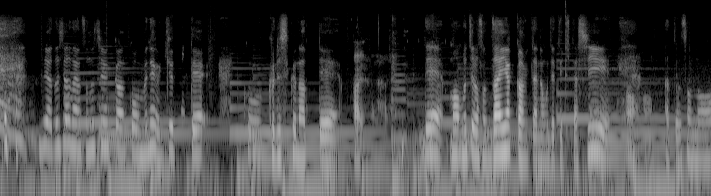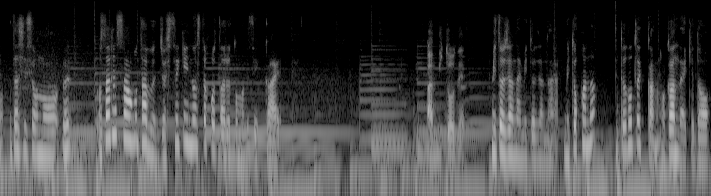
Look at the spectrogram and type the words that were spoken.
で私はなんかその瞬間こう胸がギュッてこう苦しくなってはいはいはい。で、まあ、もちろんその罪悪感みたいなのも出てきたしうんうんあとその私そのうお猿さんを多分助手席に乗せたことあると思うんです一回あ、水戸で？水戸じゃない水戸じゃない水戸かな？水戸の時かな？分かんないけど、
